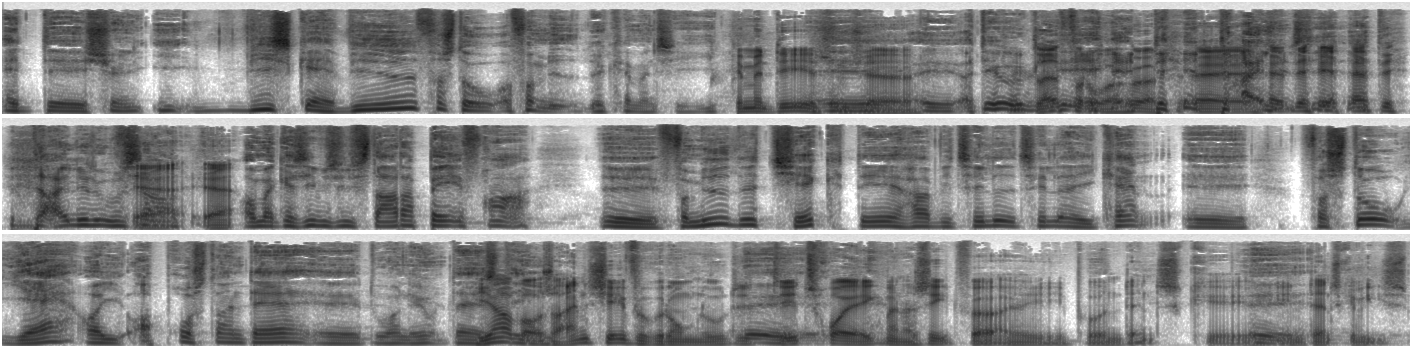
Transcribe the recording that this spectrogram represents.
at øh, vi skal vide, forstå og formidle, kan man sige. Jamen det synes jeg, Øh, øh, og det er jo jeg er glad for, du har hørt. det er dejligt, Øh, det er det. dejligt udsagn. Ja, ja. Og man kan sige, hvis vi starter bagfra, øh, formidle, tjek, det har vi tillid til, at I kan. Øh, forstå, ja, og I opruster endda, øh, du har nævnt. Der Vi har vores egen cheføkonom nu. Det, det tror jeg ikke, man har set før i, på en dansk, øh, en dansk avis.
